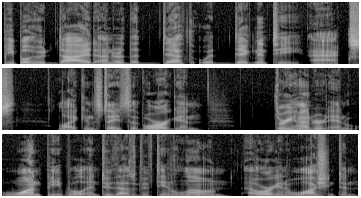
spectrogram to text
people who died under the Death with Dignity Acts, like in states of Oregon, 301 people in 2015 alone, uh, Oregon and Washington.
